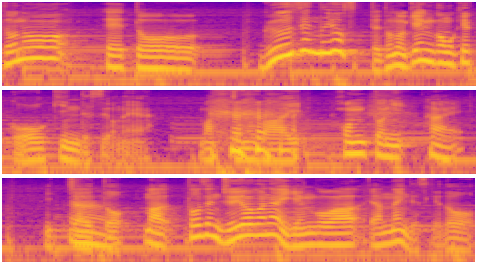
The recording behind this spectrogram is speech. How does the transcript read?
どのえっ、と偶然の要素ってどの言語も結構大きいんですよね。抹茶の場合。本当に。はい。言っちゃうと、まあ当然需要がない言語はやんないんですけど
